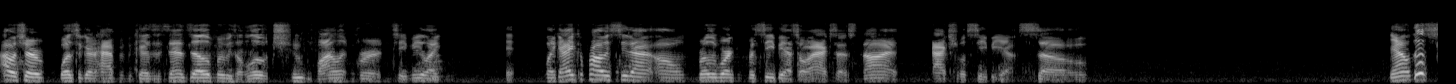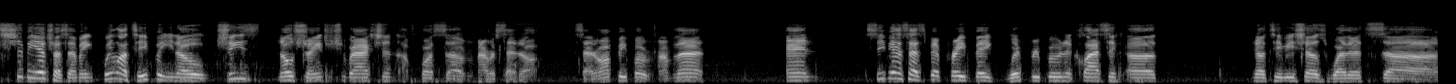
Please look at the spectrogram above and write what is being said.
I was sure wasn't going to happen because the Denzel movie is a little too violent for TV. Like, like I could probably see that um really working for CBS or Access, not actual CBS. So. Now, this should be interesting. I mean, Queen Latifah, you know, she's no stranger to action. Of course, uh, remember Set Off, Set Off People, remember that? And CBS has been pretty big with rebooting classic, uh, you know, TV shows, whether it's, uh,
